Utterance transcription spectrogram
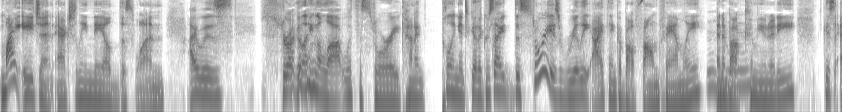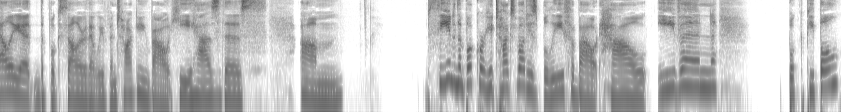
My agent actually nailed this one. I was struggling a lot with the story, kind of pulling it together because I the story is really I think about found family and about community. Because Elliot, the bookseller that we've been talking about, he has this um scene in the book where he talks about his belief about how even book people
